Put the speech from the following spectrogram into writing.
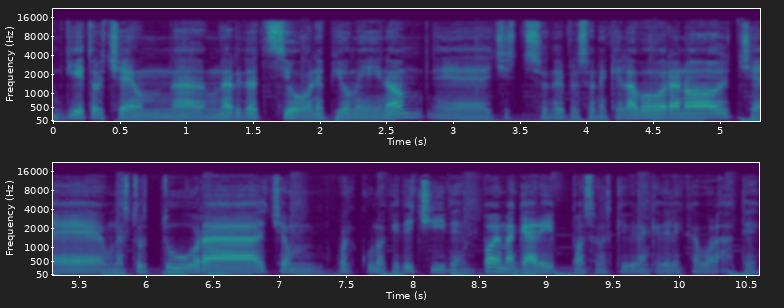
dietro c'è una, una redazione più o meno, eh, ci sono delle persone che lavorano, c'è una struttura, c'è un, qualcuno che decide, poi magari possono scrivere anche delle cavolate,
